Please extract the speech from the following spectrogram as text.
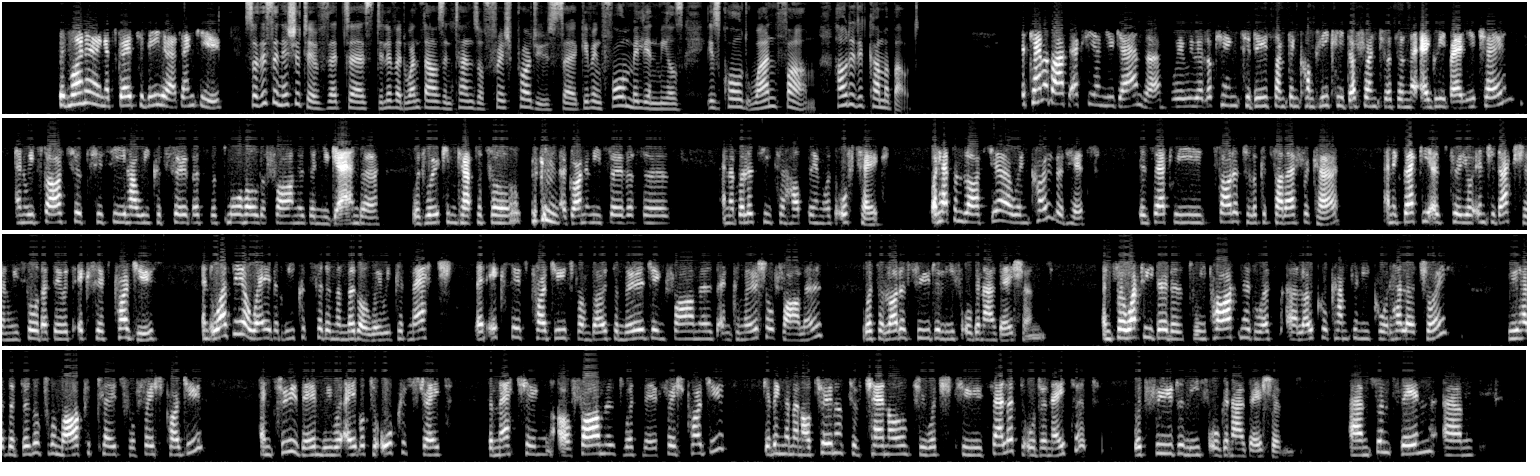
Good morning. It's great to be here. Thank you. So, this initiative that uh, has delivered 1,000 tons of fresh produce, uh, giving 4 million meals, is called One Farm. How did it come about? It came about actually in Uganda, where we were looking to do something completely different within the agri value chain. And we started to see how we could service the smallholder farmers in Uganda with working capital, agronomy services, and ability to help them with offtake. What happened last year when COVID hit is that we started to look at South Africa, and exactly as per your introduction, we saw that there was excess produce and was there a way that we could sit in the middle where we could match that excess produce from both emerging farmers and commercial farmers with a lot of food relief organizations? And so what we did is we partnered with a local company called Hello Choice, who has a digital marketplace for fresh produce. And through them, we were able to orchestrate the matching of farmers with their fresh produce giving them an alternative channel through which to sell it or donate it with food relief organizations. Um, since then, um,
